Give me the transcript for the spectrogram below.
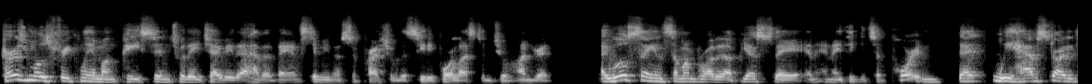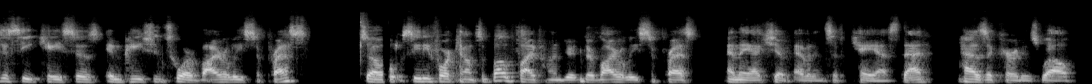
Occurs most frequently among patients with HIV that have advanced immunosuppression with a CD4 less than 200. I will say, and someone brought it up yesterday, and, and I think it's important that we have started to see cases in patients who are virally suppressed. So CD4 counts above 500, they're virally suppressed, and they actually have evidence of KS. That has occurred as well.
